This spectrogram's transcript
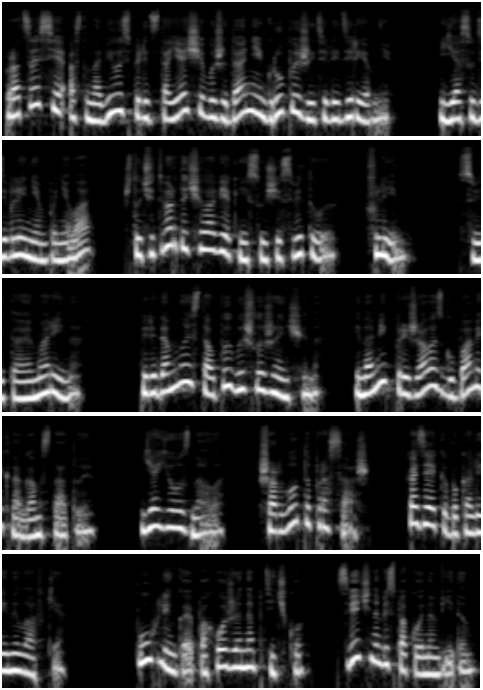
Процессия остановилась перед стоящей в ожидании группой жителей деревни. И я с удивлением поняла, что четвертый человек, несущий святую, Флин, святая Марина. Передо мной из толпы вышла женщина и на миг прижалась губами к ногам статуи. Я ее узнала. Шарлотта Просаж, хозяйка бакалейной лавки. Пухленькая, похожая на птичку, с вечно беспокойным видом.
